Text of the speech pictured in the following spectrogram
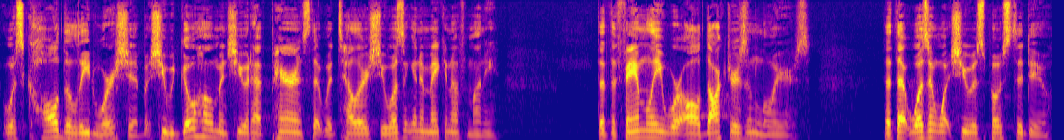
was called to lead worship, but she would go home and she would have parents that would tell her she wasn't going to make enough money, that the family were all doctors and lawyers that that wasn't what she was supposed to do.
